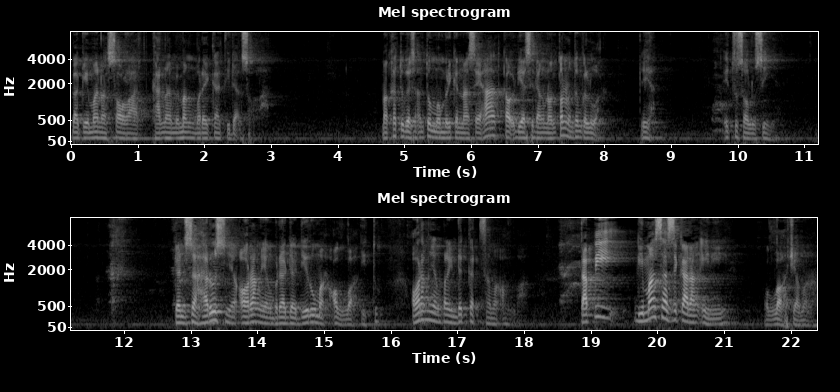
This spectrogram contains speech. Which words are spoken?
bagaimana sholat. Karena memang mereka tidak sholat. Maka tugas antum memberikan nasihat. Kalau dia sedang nonton, antum keluar. Iya. Itu solusinya. Dan seharusnya orang yang berada di rumah Allah itu orang yang paling dekat sama Allah. Tapi di masa sekarang ini, Allah jamaah,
